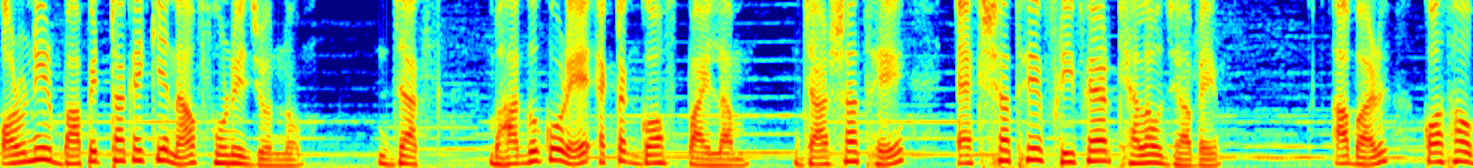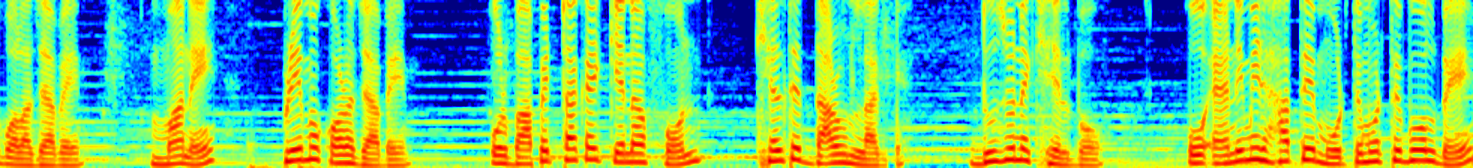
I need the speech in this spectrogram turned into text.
অরণির বাপের টাকায় কেনা ফোনের জন্য। যাক ভাগ্য করে একটা গফ পাইলাম। যার সাথে একসাথে ফ্রি ফায়ার খেলাও যাবে। আবার কথাও বলা যাবে। মানে প্রেমও করা যাবে। ওর বাপের টাকায় কেনা ফোন খেলতে দারুণ লাগে। দুজনে খেলব। ও অ্যানিমির হাতে মরতে মরতে বলবে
